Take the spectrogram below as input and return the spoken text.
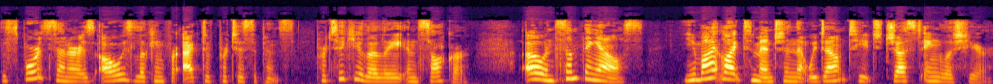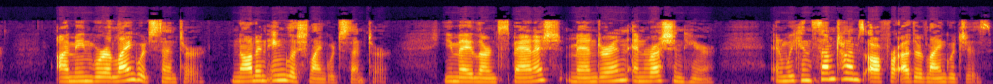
The Sports Center is always looking for active participants, particularly in soccer. Oh, and something else. You might like to mention that we don't teach just English here. I mean, we're a language center, not an English language center. You may learn Spanish, Mandarin, and Russian here, and we can sometimes offer other languages.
